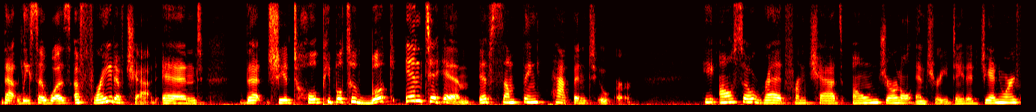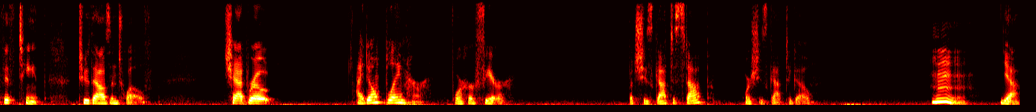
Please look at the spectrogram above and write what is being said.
that Lisa was afraid of Chad and that she had told people to look into him if something happened to her. He also read from Chad's own journal entry dated January 15th, 2012. Chad wrote, I don't blame her for her fear, but she's got to stop or she's got to go. Hmm. Yeah,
